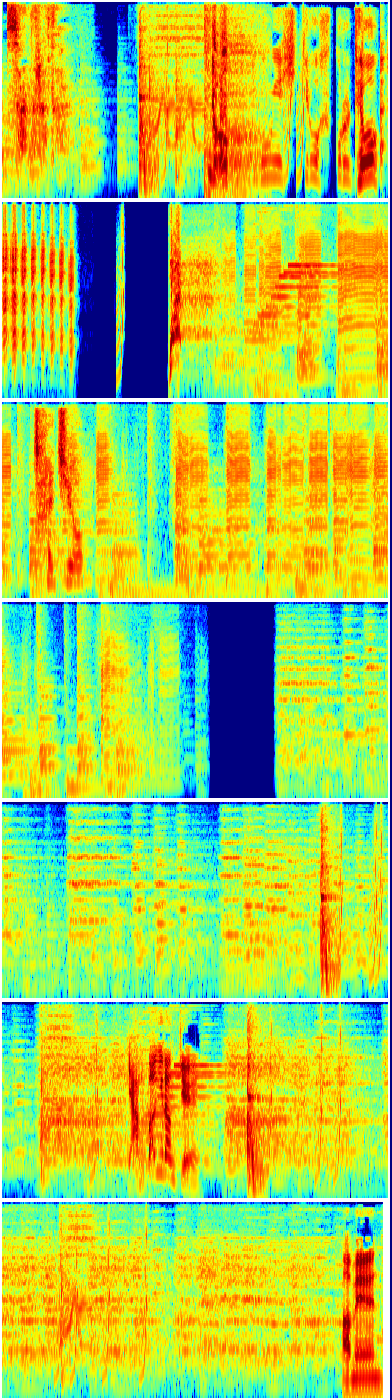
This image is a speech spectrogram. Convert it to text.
참 싸늘하다. 공의 희끼로 학구를 태워? 찰지요 양빵이란 게 아멘.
